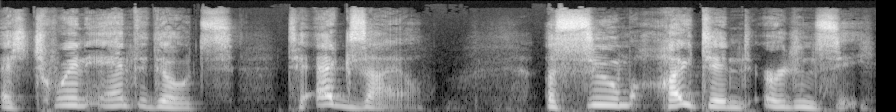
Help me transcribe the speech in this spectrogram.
as twin antidotes to exile assume heightened urgency.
